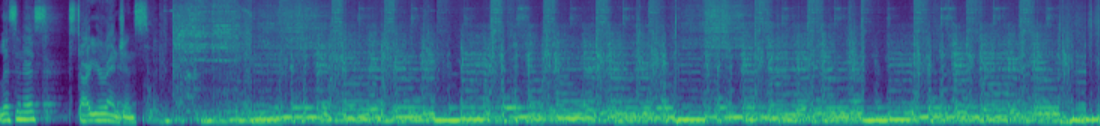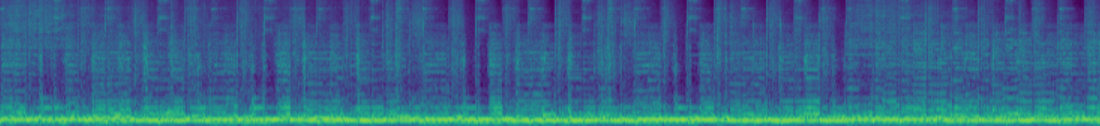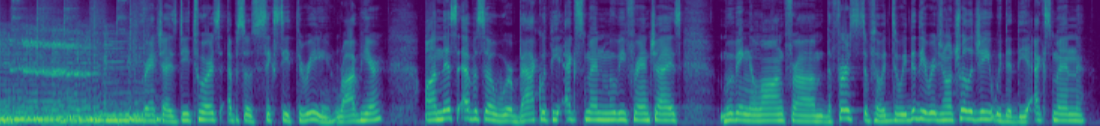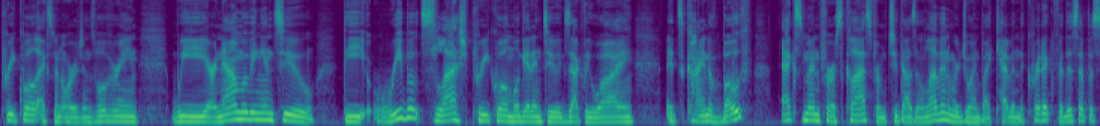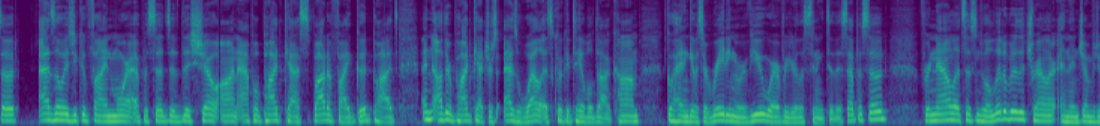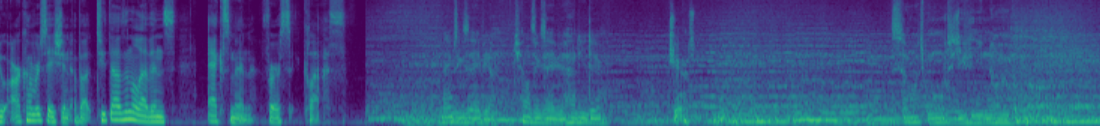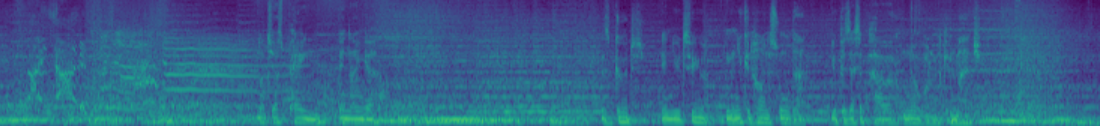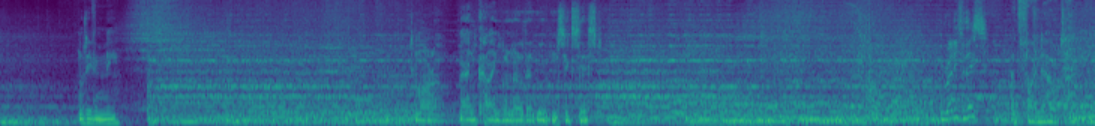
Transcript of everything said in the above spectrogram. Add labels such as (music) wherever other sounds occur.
Listeners, start your engines. Franchise Detours, episode 63. Rob here. On this episode, we're back with the X Men movie franchise, moving along from the first. So we, so we did the original trilogy, we did the X Men prequel, X Men Origins Wolverine. We are now moving into the reboot slash prequel, and we'll get into exactly why. It's kind of both. X Men First Class from 2011. We're joined by Kevin the Critic for this episode. As always, you can find more episodes of this show on Apple Podcasts, Spotify, Goodpods, and other podcatchers, as well as crookedtable.com. Go ahead and give us a rating and review wherever you're listening to this episode. For now, let's listen to a little bit of the trailer and then jump into our conversation about 2011's X Men First Class. Name's Xavier. Charles Xavier. How do you do? Cheers. So much more to you than you know. Not just pain and anger. There's good in you too. And when you can harness all that, you'll possess a power no one can match. Not even me. Tomorrow, mankind will know that mutants exist. You ready for this? Let's find out.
